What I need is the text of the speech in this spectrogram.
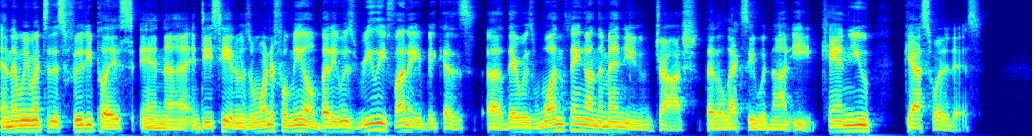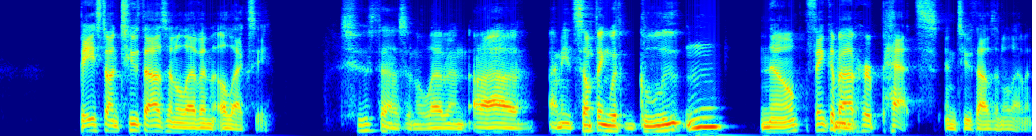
And then we went to this foodie place in uh, in DC, and it was a wonderful meal. But it was really funny because uh, there was one thing on the menu, Josh, that Alexi would not eat. Can you guess what it is? Based on 2011 Alexi. 2011. Uh, I mean, something with gluten. No, think Hmm. about her pets in 2011.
